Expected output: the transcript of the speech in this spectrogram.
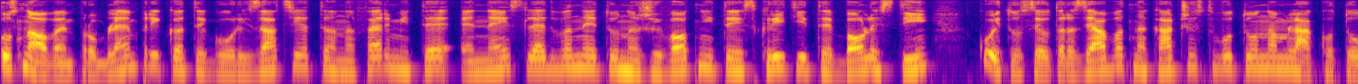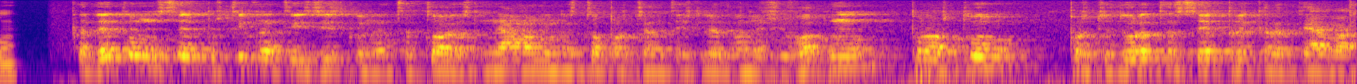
Основен проблем при категоризацията на фермите е неизследването на животните и скритите болести, които се отразяват на качеството на млякото. Където не се постигнати изискванията, т.е. нямаме на 100% изследване животни, просто процедурата се прекратява.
